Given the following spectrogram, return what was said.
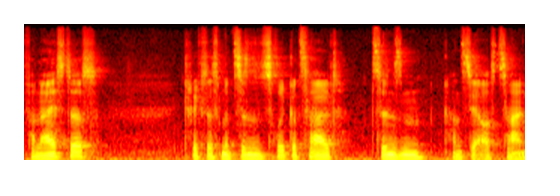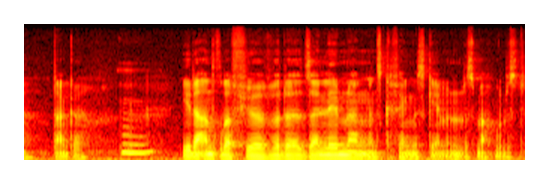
verleihst es, kriegst es mit Zinsen zurückgezahlt, Zinsen kannst du dir auszahlen. Danke. Mhm. Jeder andere dafür würde sein Leben lang ins Gefängnis gehen, wenn du das machen würdest.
